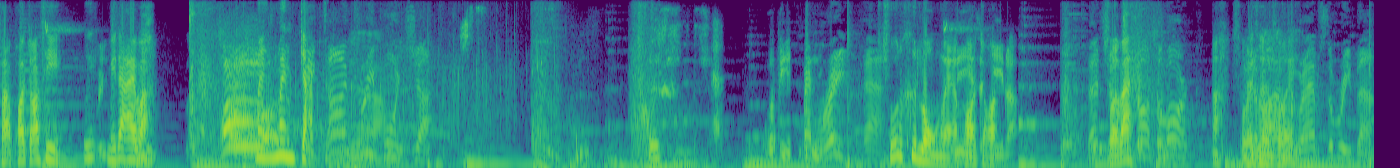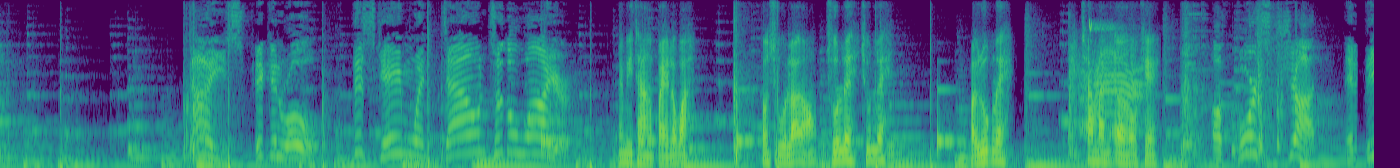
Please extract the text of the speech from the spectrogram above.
พอพอจอร์ดทีอุ้ยไม่ได้ว่ะแม่งแม่นจัด Big time three point shot. ปกติแม่น Great pass. ชูดคือลงเลยอะพอจอร์ดนี่สกทีแล้ว That Rồi shot ba. is off the mark. อะสวยสวยสวย Rebound grabs the rebound. Nice pick and roll. This game went down to the wire. ไม่มีทางไปแล้วว่ะ ต้องชูดแล้วน้องชูดเลยชูดเลยปล่อยลูกเลย ช่างมันเออโอเค A forced shot, and the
